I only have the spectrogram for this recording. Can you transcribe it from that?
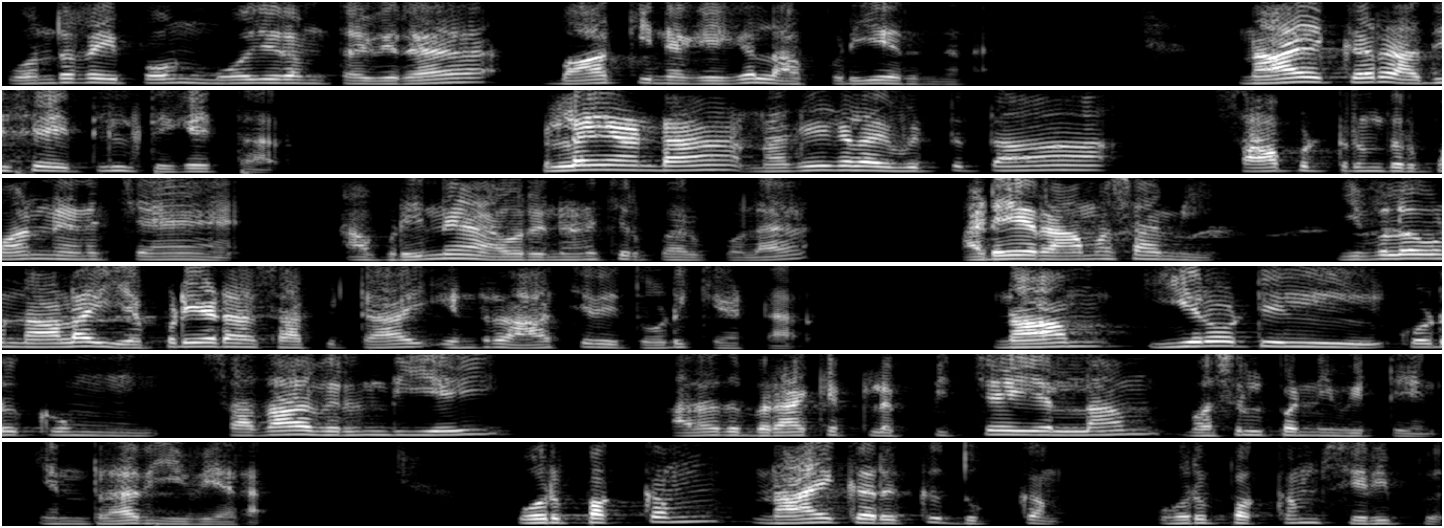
ஒன்றரை பவுன் மோதிரம் தவிர பாக்கி நகைகள் அப்படியே இருந்தன. நாயக்கர் அதிசயத்தில் திகைத்தார். பிள்ளையாண்டா நகைகளை விட்டு தான் சாப்பிட்டு இருந்திருப்பான்னு நினைச்சேன் அப்படின்னு அவர் நினைச்சிருப்பார் போல. அடே ராமசாமி இவ்வளவு நாளா எப்படியடா சாப்பிட்டாய் என்று ஆச்சரியத்தோடு கேட்டார். நாம் ஈரோட்டில் கொடுக்கும் சதா விருந்தியை அதாவது பிராக்கெட்ல பிச்சை எல்லாம் வசூல் பண்ணி விட்டேன் என்றார் ஈவேரா. ஒரு பக்கம் நாயக்கருக்கு துக்கம் ஒரு பக்கம் சிரிப்பு.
